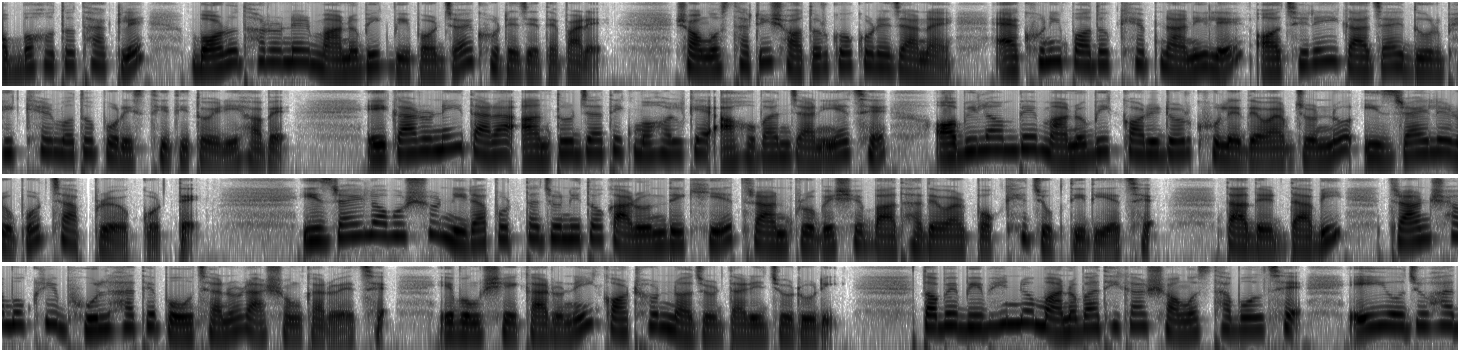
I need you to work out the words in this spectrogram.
অব্যাহত থাকলে বড় ধরনের মানবিক বিপর্যয় ঘটে যেতে পারে। সংস্থাটি সতর্ক করে জানায়, এখনই পদক্ষেপ না নিলে অচিরেই গাজায় দুর্ভিক্ষের মতো পরিস্থিতি তৈরি হবে। এই কারণেই তারা আন্তর্জাতিক মহলকে আহ্বান জানিয়েছে, অবিলম্বে মানবিক করিডোর খুলে দেওয়ার জন্য ইসরায়েলের উপর চাপ প্রয়োগ করতে। ইসরায়েল অবশ্য নিরাপত্তাজনিত কারণ দেখিয়ে ত্রাণ প্রবেশে বাধা দেওয়ার পক্ষে যুক্তি দিয়েছে। তাদের দাবি, ত্রাণ সামগ্রী ভুল হাতে পৌঁছানোর আশঙ্কা রয়েছে এবং সে কারণেই কঠোর নজরদারি জরুরি। তবে বিভিন্ন মানবাধিকার সংস্থা বলছে, এই অজুহাত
